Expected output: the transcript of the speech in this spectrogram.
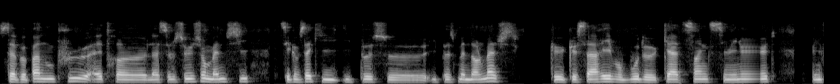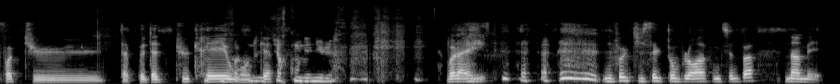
ça peut pas non plus être euh, la seule solution, même si c'est comme ça qu'il peut, se, il peut se mettre dans le match, que, que ça arrive au bout de 4, 5, 6 minutes, une fois que tu as peut-être pu créer, ou en tout cas... sûr qu'on est nul. voilà, une fois que tu sais que ton plan A fonctionne pas. Non, mais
